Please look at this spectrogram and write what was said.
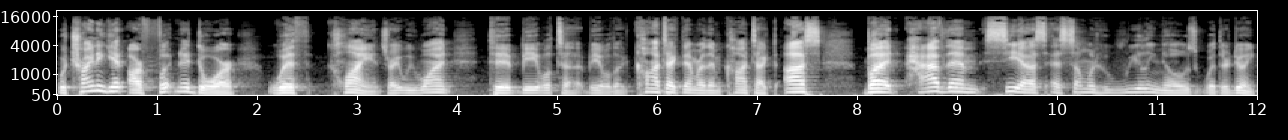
We're trying to get our foot in the door with clients, right? We want to be able to be able to contact them or them contact us, but have them see us as someone who really knows what they're doing.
